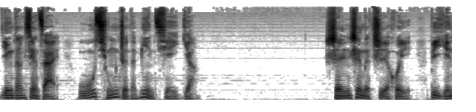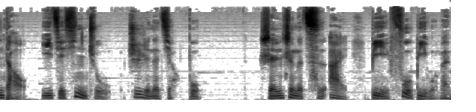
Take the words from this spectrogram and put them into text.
应当像在无穷者的面前一样。神圣的智慧必引导一切信主之人的脚步，神圣的慈爱必复庇我们，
